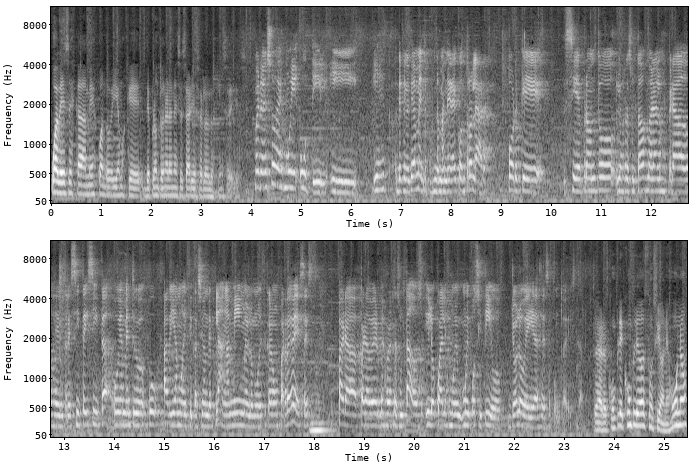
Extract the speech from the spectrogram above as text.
o a veces cada mes cuando veíamos que de pronto no era necesario hacerlo los 15 días. Bueno, eso es muy útil y, y es definitivamente pues, una manera de controlar porque si de pronto los resultados no eran los esperados entre cita y cita, obviamente hu- hu- había modificación de plan. A mí me lo modificaron un par de veces para, para ver mejores resultados y lo cual es muy, muy positivo. Yo lo veía desde ese punto de vista. Claro, cumple, cumple dos funciones. Uno,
